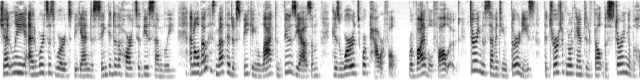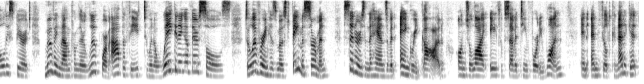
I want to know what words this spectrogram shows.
Gently, Edwards's words began to sink into the hearts of the assembly, and although his method of speaking lacked enthusiasm, his words were powerful. Revival followed. During the 1730s, the Church of Northampton felt the stirring of the Holy Spirit, moving them from their lukewarm apathy to an awakening of their souls. Delivering his most famous sermon, Sinners in the Hands of an Angry God, on July 8th of 1741, in Enfield, Connecticut,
